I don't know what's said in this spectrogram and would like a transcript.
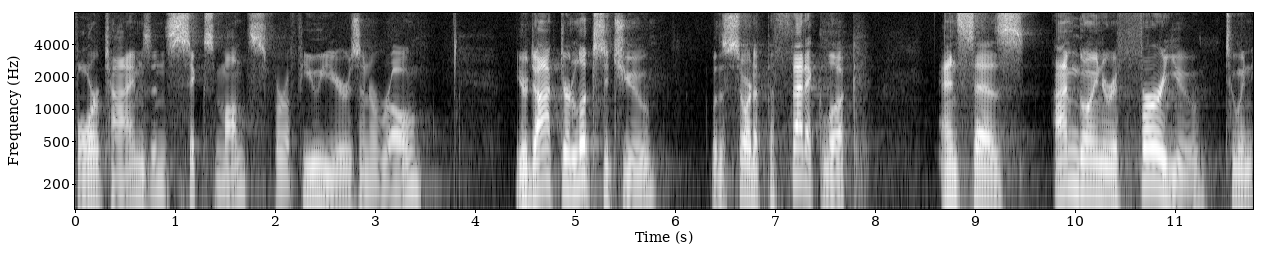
four times in six months for a few years in a row, your doctor looks at you with a sort of pathetic look and says, I'm going to refer you to an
